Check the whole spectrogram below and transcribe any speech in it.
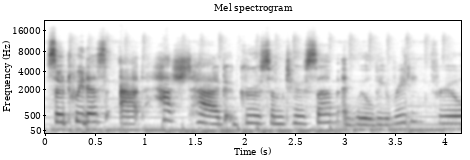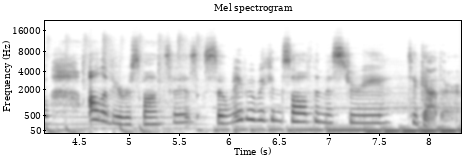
So tweet us at hashtag gruesome and we will be reading through all of your responses so maybe we can solve the mystery together.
